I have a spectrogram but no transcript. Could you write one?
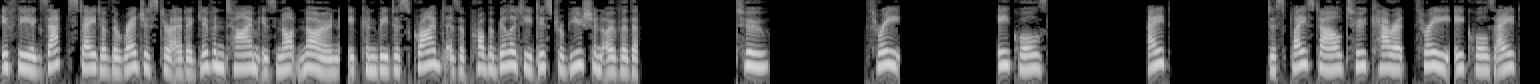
If the exact state of the register at a given time is not known, it can be described as a probability distribution over the 2 3 equals 8 display style 2 caret 3 equals 8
